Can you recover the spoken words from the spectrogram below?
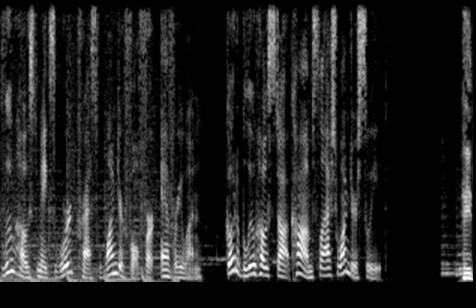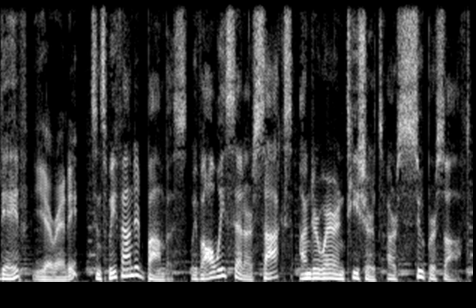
Bluehost makes WordPress wonderful for everyone. Go to bluehost.com/wondersuite. Hey Dave. Yeah, Randy. Since we founded Bombus, we've always said our socks, underwear, and t-shirts are super soft.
